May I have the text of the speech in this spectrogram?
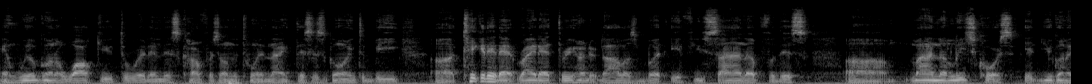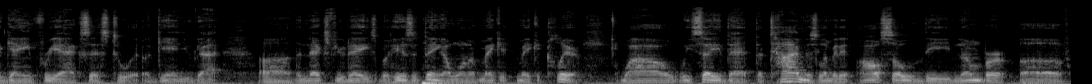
And we're going to walk you through it in this conference on the 29th. This is going to be uh, ticketed at right at $300. But if you sign up for this uh, Mind Unleashed course, it, you're going to gain free access to it. Again, you got uh, the next few days. But here's the thing: I want to make it make it clear. While we say that the time is limited, also the number of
